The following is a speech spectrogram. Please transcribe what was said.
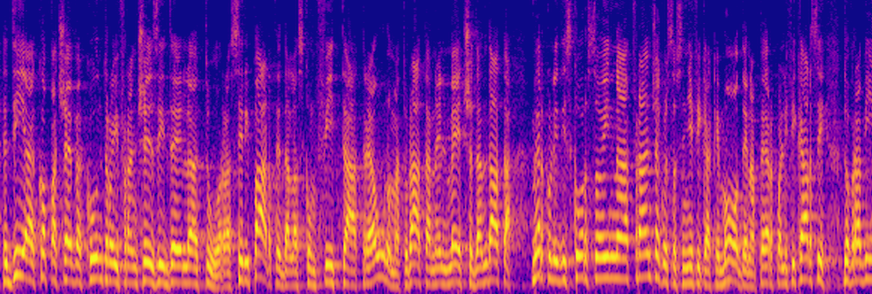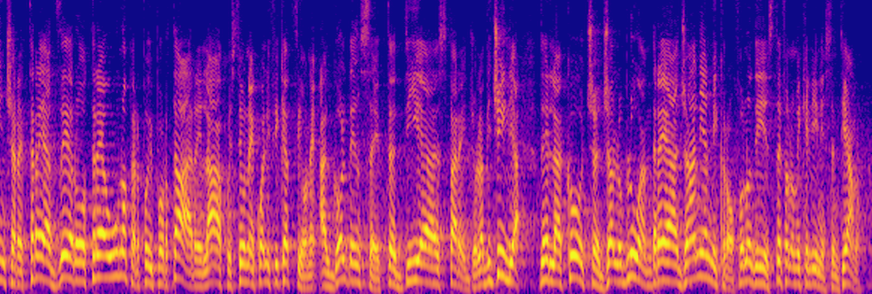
di eh, Coppa Cev contro i francesi del Tour. Si riparte dalla sconfitta 3-1 maturata nel match d'andata mercoledì scorso in Francia. Questo significa che Modena per qualificarsi dovrà vincere 3-0 o 3-1 per poi portare la questione qualificazione al Golden Set set di eh, spareggio. La vigilia del coach giallo-blu Andrea Gianni al microfono di Stefano Michelini. Sentiamo.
